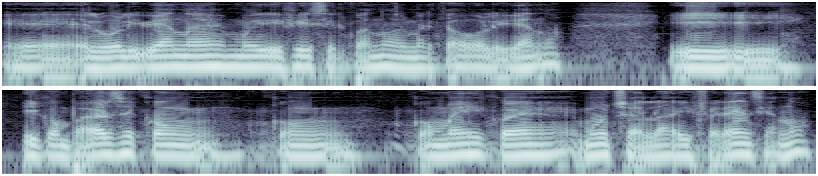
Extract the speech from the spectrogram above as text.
eh, el boliviano es muy difícil, cuando el mercado boliviano, y, y compararse con, con, con México es mucha la diferencia, ¿no?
